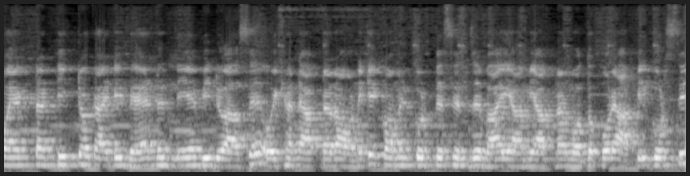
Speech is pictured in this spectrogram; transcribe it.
কয়েকটা টিকটক আইডি ব্যান্ড নিয়ে ভিডিও আছে। ওইখানে আপনারা অনেকে কমেন্ট করতেছেন যে, ভাই, আমি আপনার মতো করে আপিল করছি,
